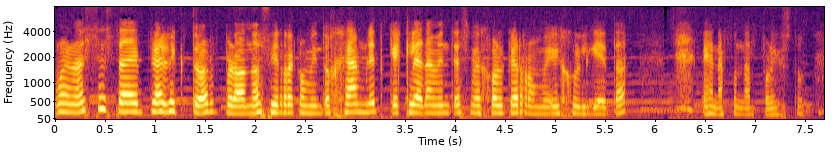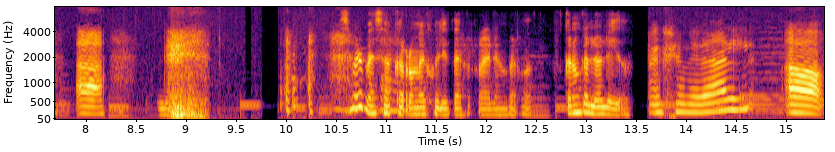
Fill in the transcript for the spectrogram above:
bueno, este está en plan lector, pero aún así recomiendo Hamlet, que claramente es mejor que Romeo y Julieta. Me van a fundar por esto. Ah, Siempre he pensado que Romeo y Julieta es raro, en verdad. Que nunca lo he leído. en general, ah,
